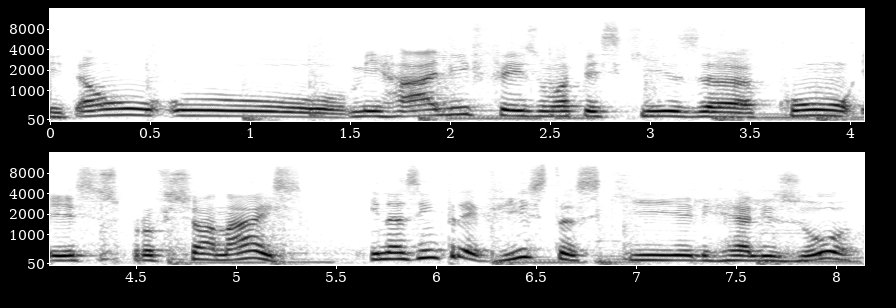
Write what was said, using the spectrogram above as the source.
Então, o Mihaly fez uma pesquisa com esses profissionais e nas entrevistas que ele realizou,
